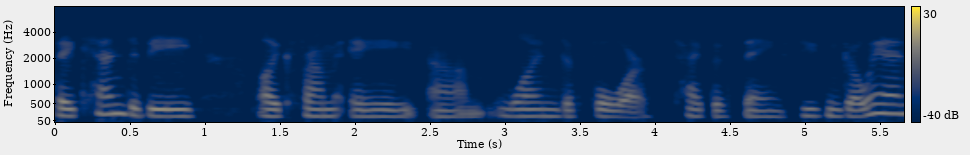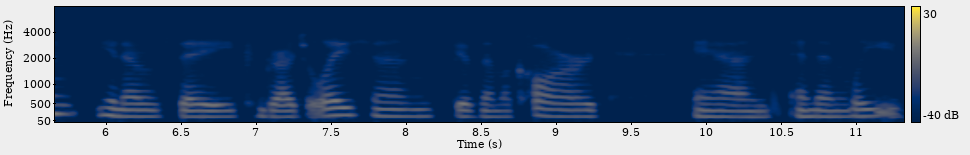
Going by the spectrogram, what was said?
they tend to be like from a um one to four type of thing. So you can go in, you know, say congratulations, give them a card and and then leave,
